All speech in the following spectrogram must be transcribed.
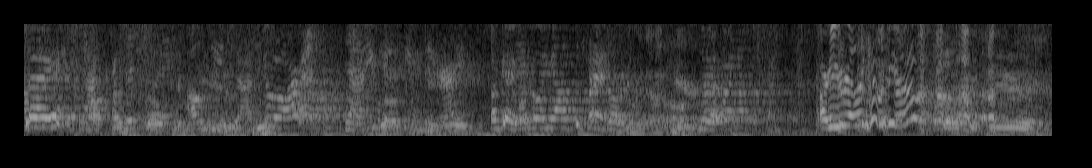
Okay. I'm so confused. You are? Yeah, you So can see me, right? Okay, we're going out the front door. Going out here. Are you really confused? So confused.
